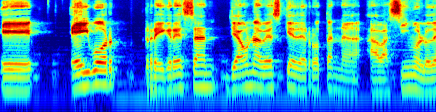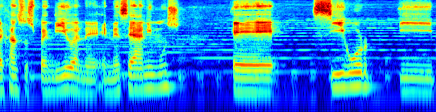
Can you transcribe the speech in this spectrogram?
Eh, Eivor regresan ya una vez que derrotan a, a Basimo, lo dejan suspendido en, ese Animus. Eh, Sigurd y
